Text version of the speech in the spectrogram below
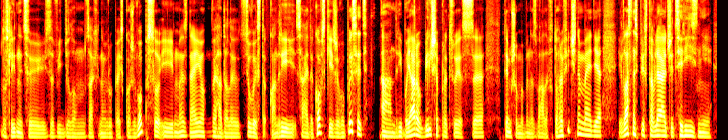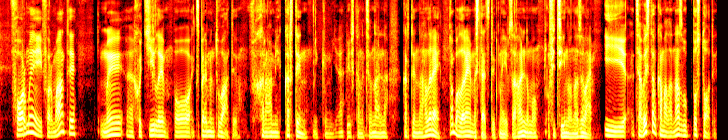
дослідницею за відділом західноєвропейського живопису, і ми з нею вигадали цю виставку. Андрій Сагайдаковський живописець, а Андрій Бояров більше працює з тим, що ми би назвали фотографічним медіа, і, власне, співставляючи ці різні форми і формати ми е, хотіли поекспериментувати в храмі картин, яким є Львівська національна картинна галерея, або галерея мистецтв, як ми її в загальному офіційно називаємо. І ця виставка мала назву Постоти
